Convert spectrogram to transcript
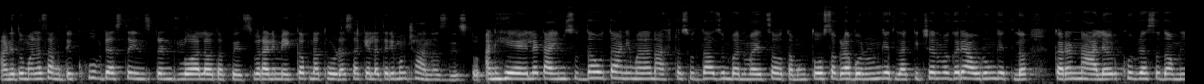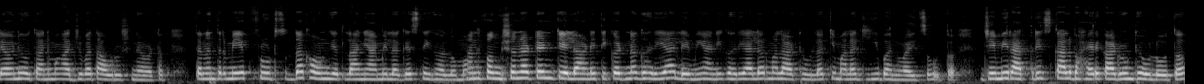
आणि तुम्हाला सांगते खूप जास्त इन्स्टंट ग्लो आला होता फेसवर आणि मेकअप ना थोडासा केला तरी मग छानच दिसतो. आणि हे यायला टाइम सुद्धा होता आणि मला नाश्ता सुद्धा अजून बनवायचा होता. मग तो सगळा बनवून घेतला. किचन वगैरे आवरून घेतलं कारण ना आल्यावर खूप जास्त दमल्यावर होतं आणि मग अजिबात आवरूच नाही वाटत. त्यानंतर मी एक फ्रूट सुद्धा खाऊन घेतला आणि आम्ही लगेच निघालो मग. आणि फंक्शन अटेंड केलं आणि तिकडनं घरी आले मी आणि घरी आल्यावर मला आठवलं की मला घी बनवायचं होतं. जे मी रात्रीच काल बाहेर काढून ठेवलं होतं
